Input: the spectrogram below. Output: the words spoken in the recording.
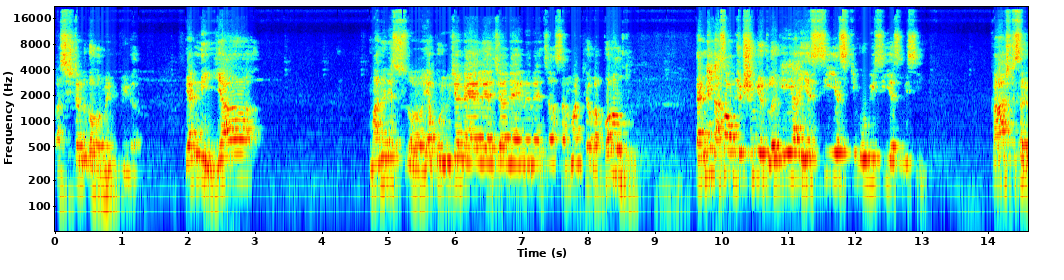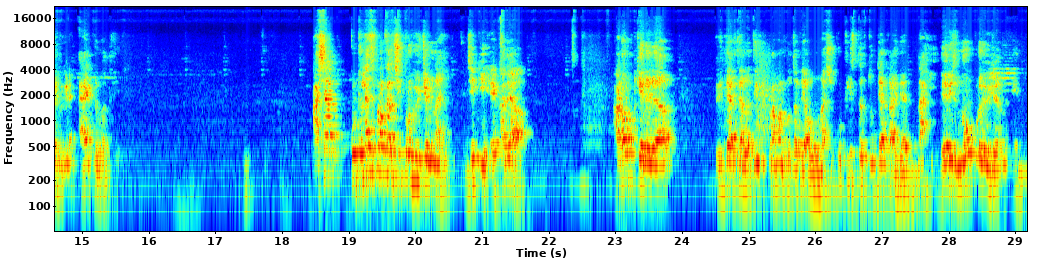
असिस्टंट गव्हर्नमेंट प्लीडर यांनी या माननीय यापूर्वीच्या न्यायालयाच्या न्यायालयाचा सन्मान ठेवला. परंतु त्यांनी एक असं ऑब्जेक्शन घेतलं की या S C S T OBC S B C caste certificate ऍक्टमध्ये अशा कुठल्याच प्रकारची प्रोव्हिजन नाही जे की एखाद्या अडॉप्ट केलेल्या विद्यार्थ्याला ती प्रमाणपत्र द्यावं म्हणून अशी कुठलीच तरतूद त्या कायद्यात नाही. There is no provision in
